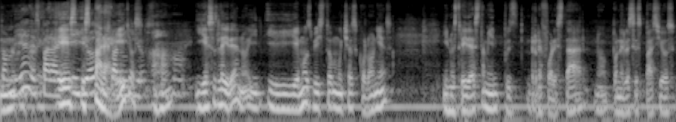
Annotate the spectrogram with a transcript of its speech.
También es para ellos. Es para ellos. Y esa es la idea, ¿no? Y, hemos visto muchas colonias y nuestra idea es también pues, reforestar, ¿no? Ponerles espacios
